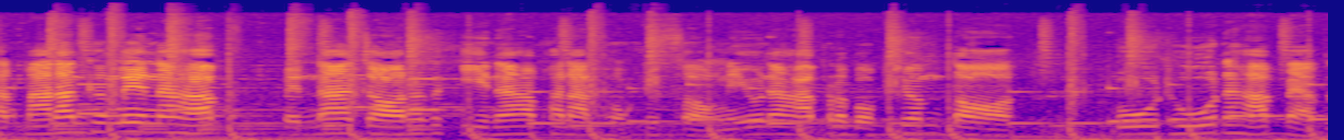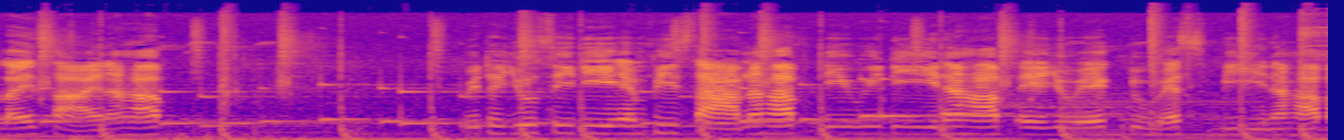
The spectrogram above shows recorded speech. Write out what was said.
ถัดมาด้านเครื่องเล่นนะครับ เป็นหน้าจอทัชสกรีนนะครับ ขนาด 6.2 นิ้วนะครับ ระบบเชื่อมต่อบลูทูธนะครับ แบบไร้สายนะครับวิทยุ CD MP3 นะครับ DVD นะครับ AUX USB นะครับ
